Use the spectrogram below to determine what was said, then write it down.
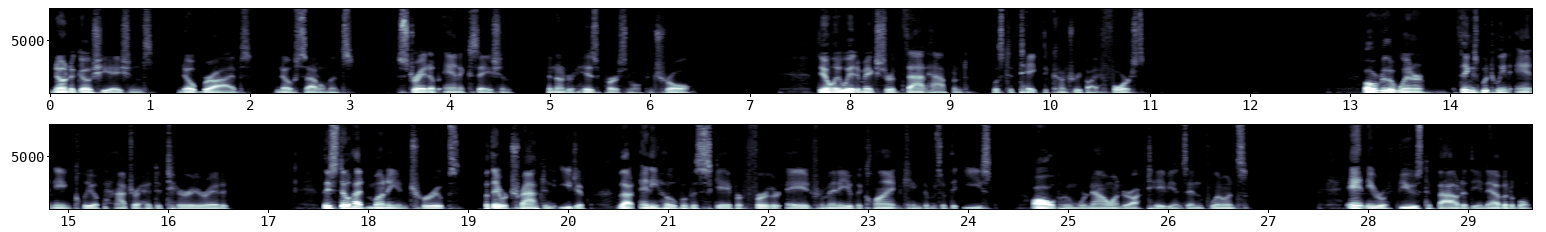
No negotiations, no bribes, no settlements. Straight-up annexation and under his personal control. The only way to make sure that happened was to take the country by force. Over the winter, things between Antony and Cleopatra had deteriorated. They still had money and troops, but they were trapped in Egypt without any hope of escape or further aid from any of the client kingdoms of the East, all of whom were now under Octavian's influence. Antony refused to bow to the inevitable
